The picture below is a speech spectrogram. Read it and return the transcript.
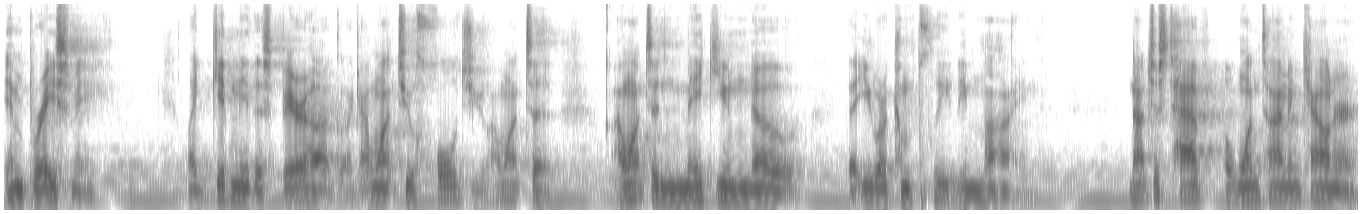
embrace me. Like give me this bear hug. Like I want to hold you. I want to I want to make you know that you are completely mine. Not just have a one-time encounter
